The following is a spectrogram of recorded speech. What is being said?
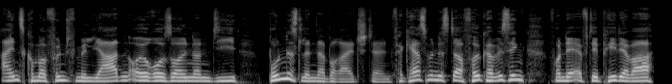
1,5 Milliarden Euro sollen dann die Bundesländer bereitstellen. Verkehrsminister Volker Wissing von der FDP, der war,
